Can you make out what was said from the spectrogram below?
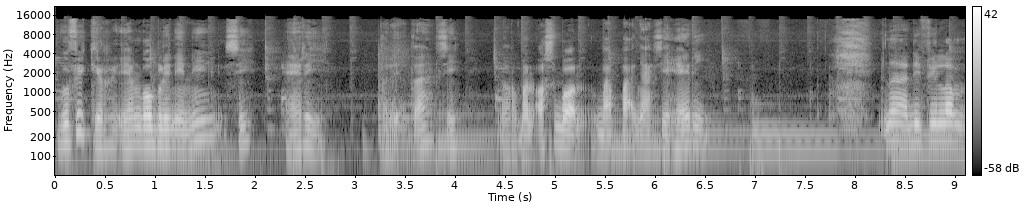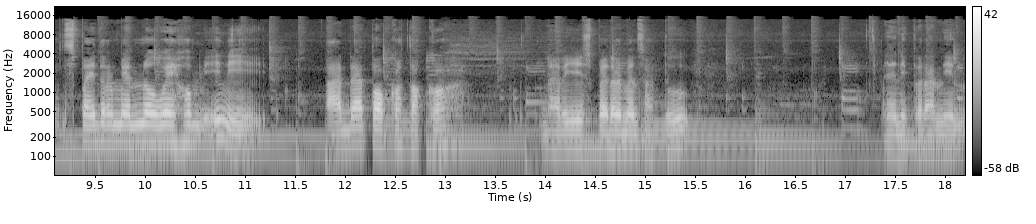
gue pikir yang Goblin ini si Harry. Ternyata si Norman Osborn bapaknya si Harry. Nah di film Spider-Man No Way Home ini ada tokoh-tokoh dari Spider-Man 1 yang diperanin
